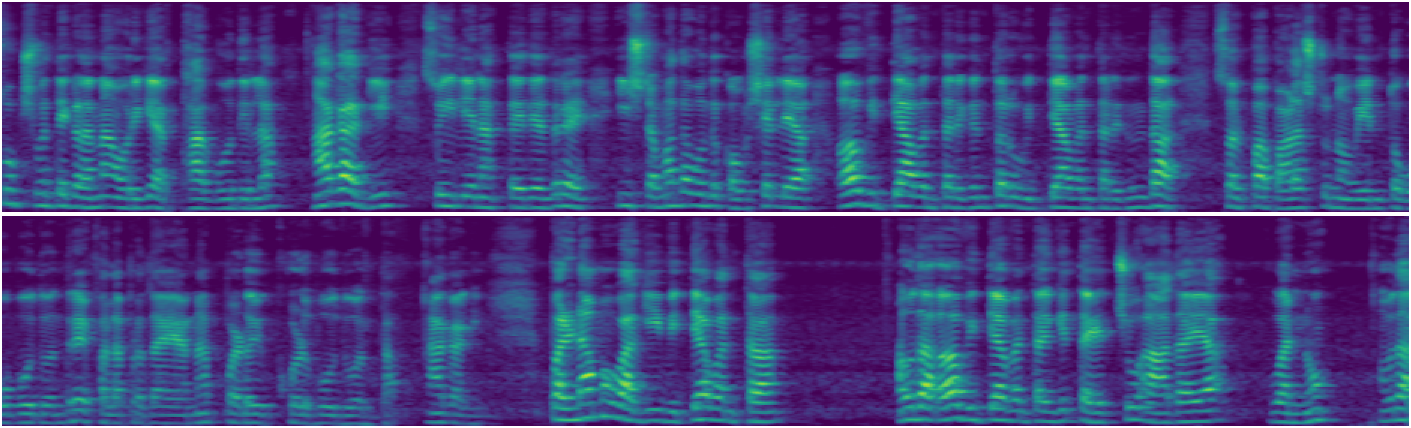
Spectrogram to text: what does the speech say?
ಸೂಕ್ಷ್ಮತೆಗಳನ್ನು ಅವರಿಗೆ ಅರ್ಥ ಆಗುವುದಿಲ್ಲ. ಹಾಗಾಗಿ ಸೊ ಇಲ್ಲಿ ಏನಾಗ್ತಾ ಇದೆ ಅಂದರೆ, ಈ ಶ್ರಮದ ಒಂದು ಕೌಶಲ್ಯ ಅವಿದ್ಯಾವಂತರಿಗಿಂತರೂ ವಿದ್ಯಾವಂತರಿಂದ ಸ್ವಲ್ಪ ಭಾಳಷ್ಟು ನಾವು ಏನು ತಗೋಬೋದು ಅಂದರೆ ಫಲಪ್ರದಾಯನ ಪಡೆದುಕೊಳ್ಬೋದು ಅಂತ. ಹಾಗಾಗಿ, ಪರಿಣಾಮವಾಗಿ ವಿದ್ಯಾವಂತ, ಹೌದಾ? ಅವಿದ್ಯಾವಂತಗಿಂತ ಹೆಚ್ಚು ಆದಾಯವನ್ನು ಹೌದಾ?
